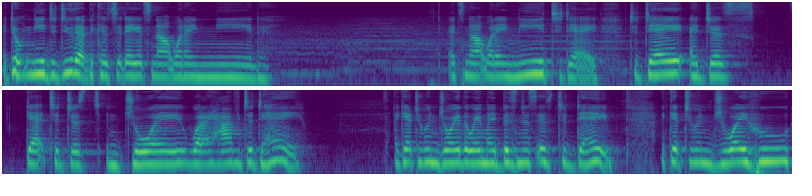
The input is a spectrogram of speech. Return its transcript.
I don't need to do that because today it's not what I need. It's not what I need today. Today, I just get to just enjoy what I have today. I get to enjoy the way my business is today. I get to enjoy who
